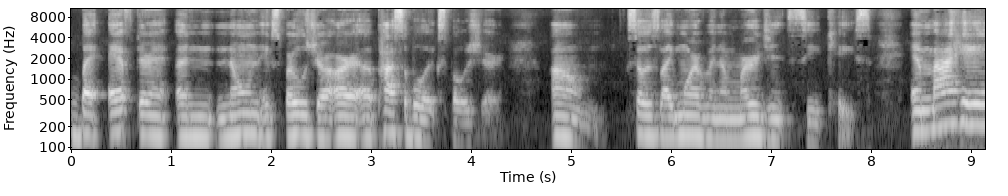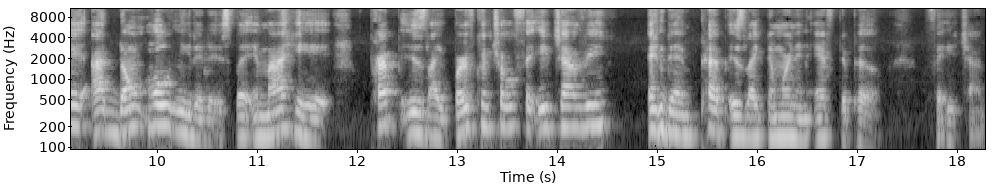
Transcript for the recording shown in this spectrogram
but after a known exposure or a possible exposure. Um, so it's like more of an emergency case. In my head, I don't hold me to this, but in my head, PrEP is like birth control for HIV, and then PEP is like the morning after pill for HIV.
